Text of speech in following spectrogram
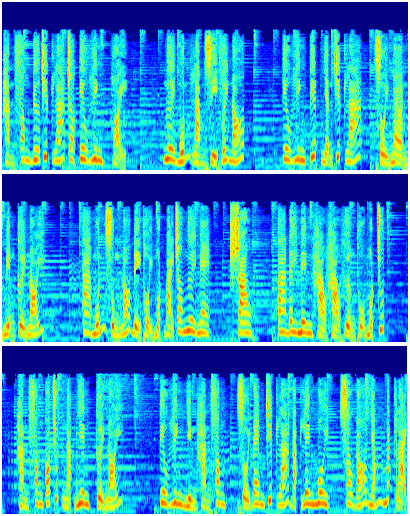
Hàn Phong đưa chiếc lá cho Tiêu Linh hỏi. Ngươi muốn làm gì với nó? Tiêu Linh tiếp nhận chiếc lá, rồi nhòn miệng cười nói. Ta muốn dùng nó để thổi một bài cho ngươi nghe. Sao? ta đây nên hào hào hưởng thụ một chút. Hàn Phong có chút ngạc nhiên, cười nói. Tiêu Linh nhìn Hàn Phong, rồi đem chiếc lá đặt lên môi, sau đó nhắm mắt lại.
